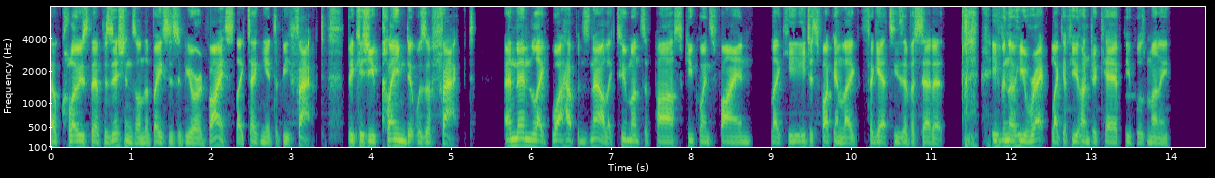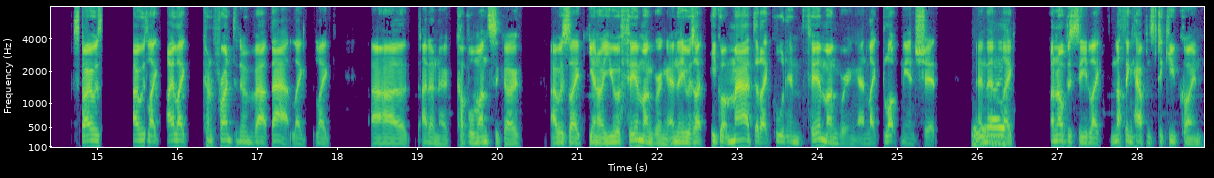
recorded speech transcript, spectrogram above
have closed their positions on the basis of your advice, like taking it to be fact because you claimed it was a fact. And then like what happens now? Like two months have passed, KuCoin's fine. Like he, he just fucking like forgets he's ever said it, even though he wrecked like a few hundred k of people's money. So I was I was like I like confronted him about that, like like uh, I don't know, a couple months ago. I was like, you know, you were fear mongering, and he was like, he got mad that I called him fear mongering and like blocked me and shit. And then like, and obviously like nothing happens to KuCoin,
